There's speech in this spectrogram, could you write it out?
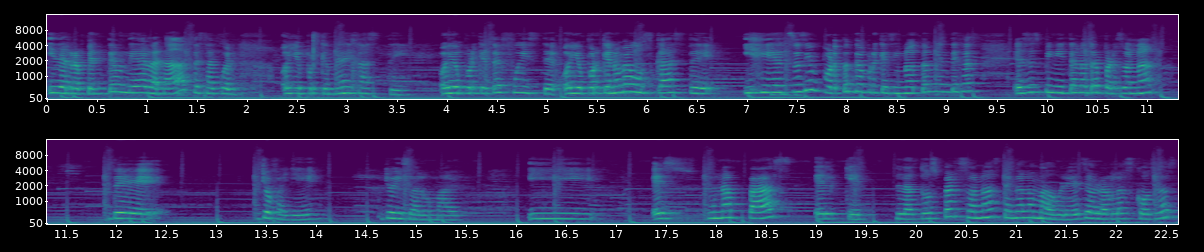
y de repente un día de la nada te saco el, oye, ¿por qué me dejaste? Oye, ¿por qué te fuiste? Oye, ¿por qué no me buscaste? Y eso es importante porque si no también dejas esa espinita en otra persona de yo fallé, yo hice algo mal. Y es una paz el que las dos personas tengan la madurez de hablar las cosas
